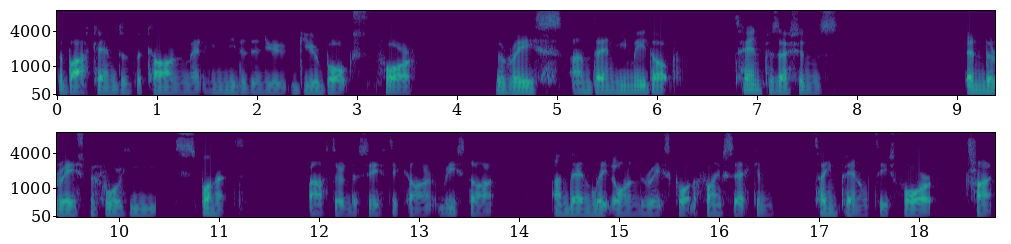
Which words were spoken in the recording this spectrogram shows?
the back end of the car and meant he needed a new gearbox for the race. And then he made up 10 positions in the race before he spun it after the safety car restart. And then later on in the race, got a five second time penalty for track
